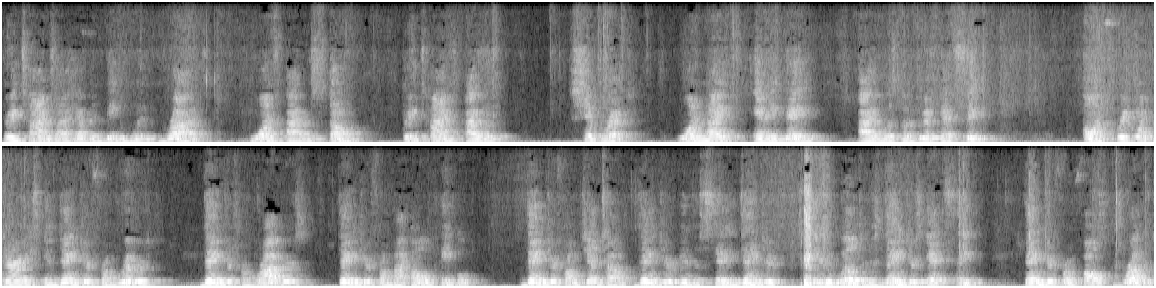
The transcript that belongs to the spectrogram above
Three times I have been beaten with rods. Once I was stoned. Three times I was shipwrecked. One night and a day I was adrift at sea. On frequent journeys in danger from rivers, danger from robbers, danger from my own people, danger from Gentiles, danger in the city, danger in the wilderness, dangers at sea, danger from false brothers,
